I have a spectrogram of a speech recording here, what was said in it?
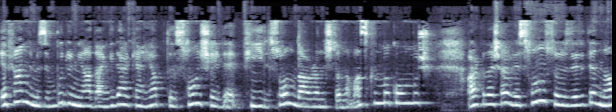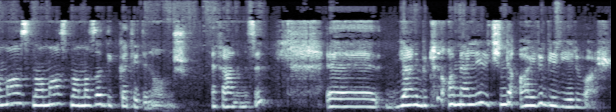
Efendimizin bu dünyadan giderken yaptığı son şey de fiil, son davranışta namaz kılmak olmuş. Arkadaşlar ve son sözleri de namaz, namaz, namaza dikkat edin olmuş Efendimizin. Ee, yani bütün ameller içinde ayrı bir yeri var.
